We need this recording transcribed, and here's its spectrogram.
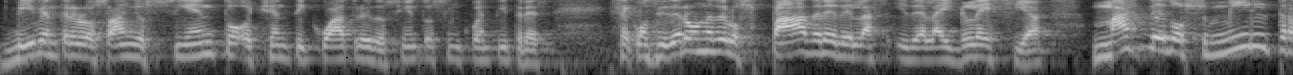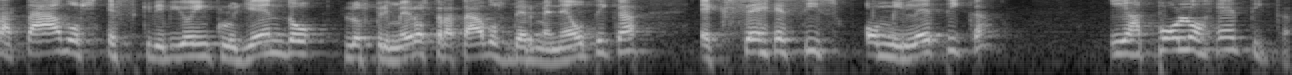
vive entre los años 184 y 253, se considera uno de los padres de, las, y de la iglesia. Más de 2.000 tratados escribió, incluyendo los primeros tratados de hermenéutica, exégesis homilética y apologética.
